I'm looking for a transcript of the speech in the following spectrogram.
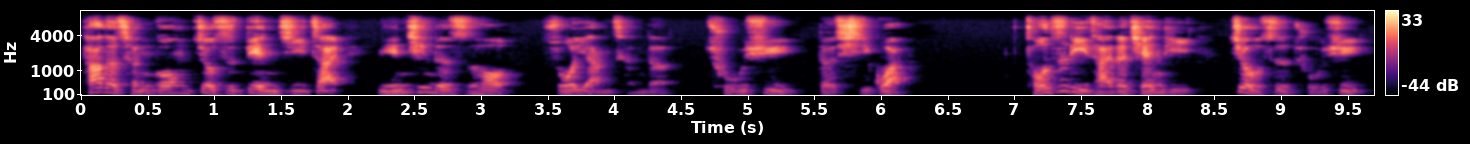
他的成功就是奠基在年轻的时候所养成的储蓄的习惯。投资理财的前提就是储蓄，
